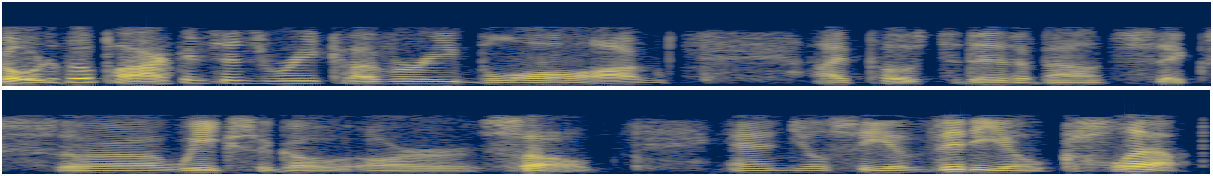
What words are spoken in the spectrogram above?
go to the Parkinson's Recovery blog. I posted it about six uh, weeks ago or so, and you'll see a video clip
